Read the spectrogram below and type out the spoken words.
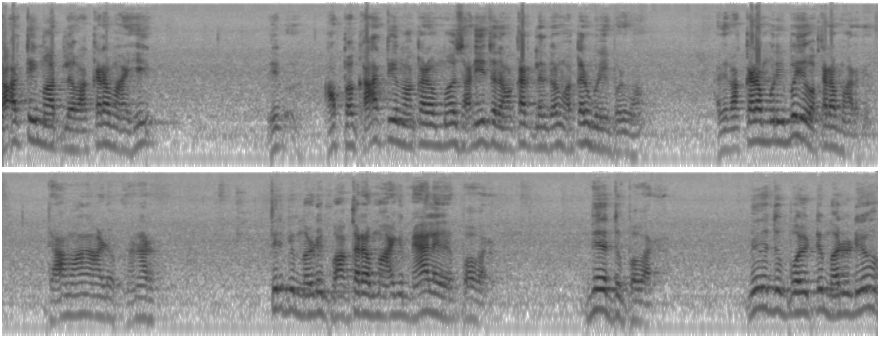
கார்த்திகை மாதத்தில் வக்கரமாகி அப்போ கார்த்திகை மக்கரம் போது சனீஸ்வரன் வக்கரத்தில் இருக்கிறவங்க வக்கரம் முறி போடுவான். அது வக்கரம் முடிவு இது வக்கரமாக மாறுது ஜாமான ஆடு நல்லா இருக்கும். திருப்பி மறுபடியும் வக்கரமாகி மேலே போவார். மீனத்துக்கு போவார். மீனத்துக்கு போயிட்டு மறுபடியும்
